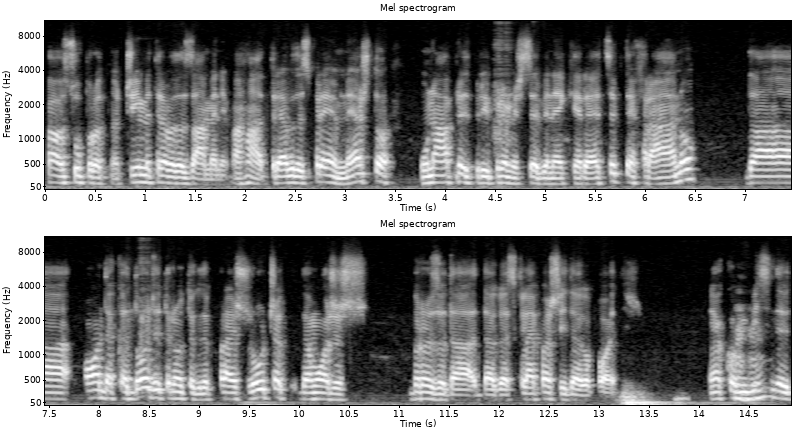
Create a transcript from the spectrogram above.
kao suprotno, čime treba da zamenim? Aha, treba da spremim nešto, unapred pripremiš sebi neke recepte, hranu, da onda kad dođe trenutak da praviš ručak, da možeš brzo da, da ga sklepaš i da ga pojedeš. Nekako uh mhm. -huh. mislim da je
